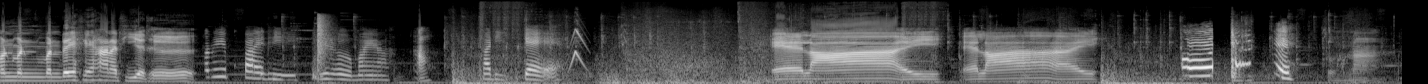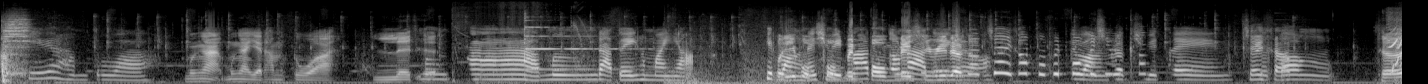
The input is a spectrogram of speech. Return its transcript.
มันมันมันได้แค่ห้านาทีอะเธอ ก็รีบไปดิยืนเออไม่อะเอ้า มาดิแก่แอร์ไลน์แอร์ไลน์โอ๊ยสนหน้าพี่อย่าทำตัว มึงอะ มึงอะอย่าทำตัว เลอะเทมึอะงค่ะมึงด่าตัวเองทำไมอะผิดพอหวัดีงผมในชีวิตผมเป็นมากปมต้องในด่าชีตัววิเอตงอะเหรอใช่ครับผมเป็นปผิดมหวัในงชีวิกัตบคชีรับวิตตัวเองใช่ครับ ต้อง เธอ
